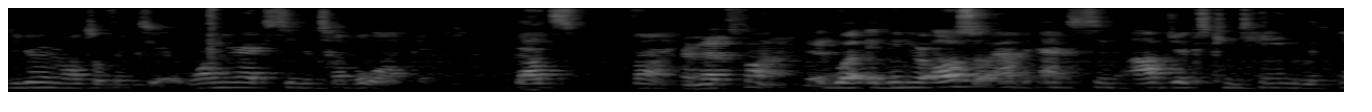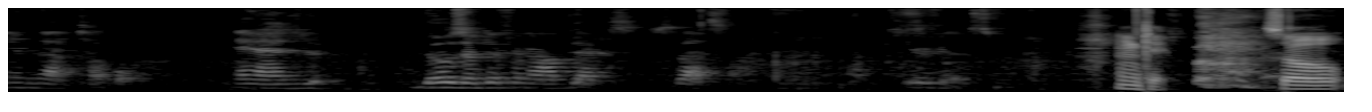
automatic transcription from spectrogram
you're doing multiple things here. One, you're accessing a tuple object. That's fine. And that's fine. Yeah. Well, and then you're also accessing objects contained within that tuple, and those are different objects, so that's fine. You're good. Okay. So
